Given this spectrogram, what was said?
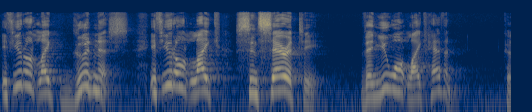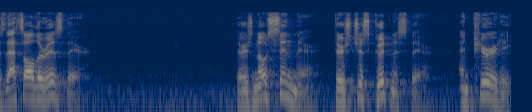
if you don't like goodness, if you don't like sincerity, then you won't like heaven, because that's all there is there. There's no sin there. There's just goodness there and purity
